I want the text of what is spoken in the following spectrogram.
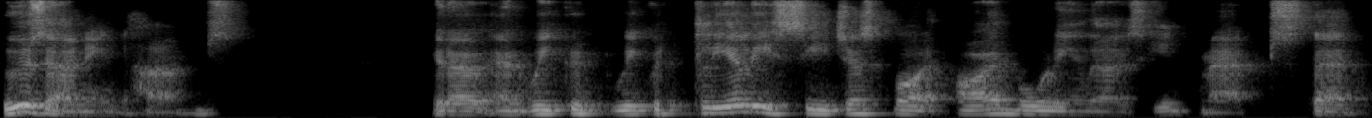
who's owning the homes. You know, and we could we could clearly see just by eyeballing those heat maps that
